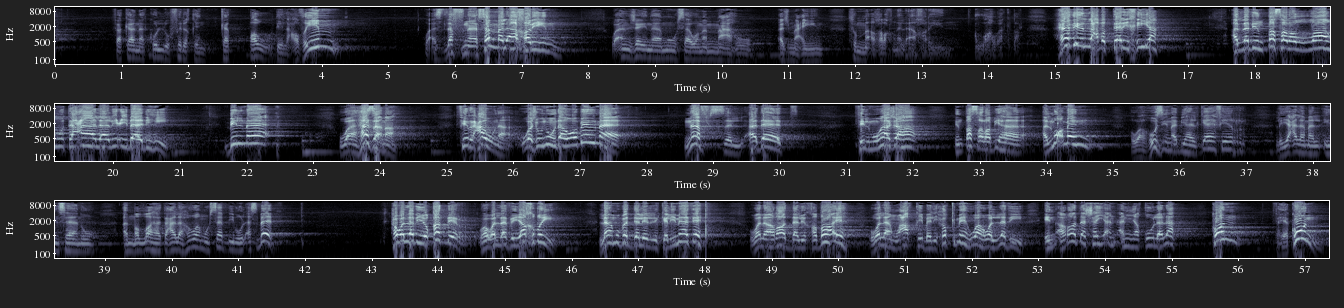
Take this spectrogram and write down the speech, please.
فكان كل فرق كالطود العظيم. وأزلفنا ثم الآخرين. وأنجينا موسى ومن معه أجمعين ثم أغرقنا الآخرين. الله أكبر. هذه اللحظة التاريخية الذي انتصر الله تعالى لعباده بالماء وهزم فرعون وجنوده بالماء. نفس الأداة في المواجهة انتصر بها المؤمن وهزم بها الكافر. ليعلم الإنسان أن الله تعالى هو مسبب الأسباب. هو الذي يقدر وهو الذي يقضي. لا مبدل لكلماته ولا راد لقضائه ولا معقب لحكمه وهو الذي إن أراد شيئا أن يقول له كن فيكون.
